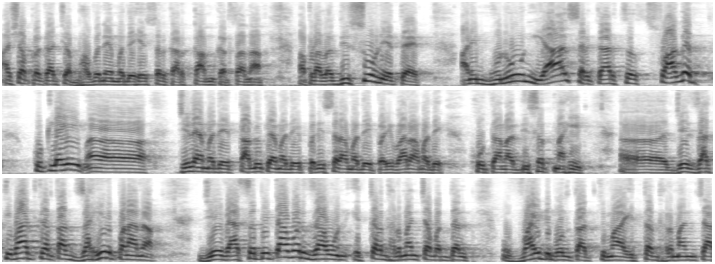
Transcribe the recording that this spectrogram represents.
अशा प्रकारच्या भावनेमध्ये हे सरकार काम करताना आपल्याला दिसून येत आहे आणि म्हणून या सरकारचं स्वागत कुठल्याही जिल्ह्यामध्ये तालुक्यामध्ये परिसरामध्ये परिवारामध्ये होताना दिसत नाही. जे जातीवाद करतात जाहीरपणानं जे व्यासपीठावर जाऊन इतर धर्मांच्याबद्दल वाईट बोलतात किंवा इतर धर्मांचा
